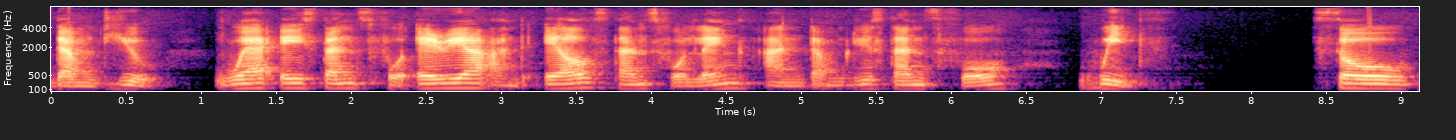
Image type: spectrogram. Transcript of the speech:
W, where A stands for area and L stands for length and W stands for width. So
